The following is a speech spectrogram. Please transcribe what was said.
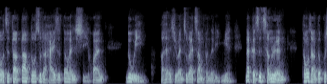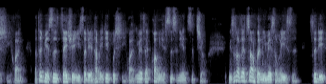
我知道大多数的孩子都很喜欢露营，啊，很喜欢住在帐篷的里面。那可是成人通常都不喜欢，啊，特别是这一群以色列，他们一定不喜欢，因为在旷野四十年之久。你知道在帐篷里面什么意思？是临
